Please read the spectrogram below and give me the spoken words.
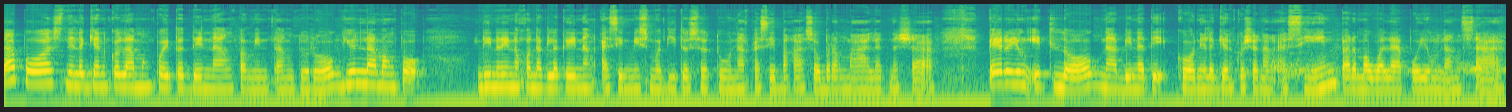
Tapos, nilagyan ko lamang po ito din ng pamintang durog. Yun lamang po. Hindi na rin ako naglagay ng asin mismo dito sa tuna kasi baka sobrang maalat na siya. Pero yung itlog na binati ko, nilagyan ko siya ng asin para mawala po yung langsa.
